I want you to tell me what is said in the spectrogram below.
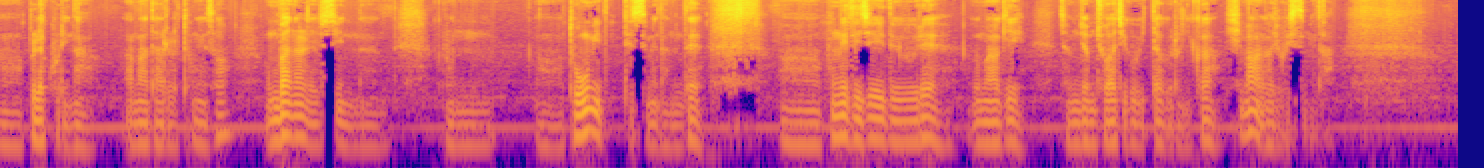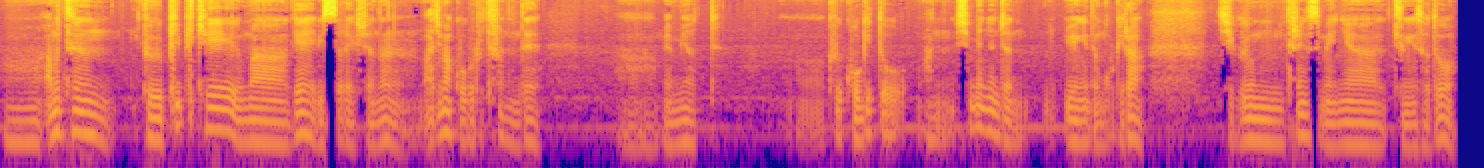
어, 블랙홀이나 아마다를 통해서 음반을 낼 수 있는 그런 어, 도움이 됐으면 하는데 어, 국내 DJ들의 음악이 점점 좋아지고 있다 그러니까 희망을 가지고 있습니다. 어, 아무튼 그 PPK 음악의 리서렉션을 마지막 곡으로 틀었는데 어, 몇몇 어, 그 곡이 또 한 십몇 년 전 유행했던 곡이라 지금 trance매니아 중에서도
